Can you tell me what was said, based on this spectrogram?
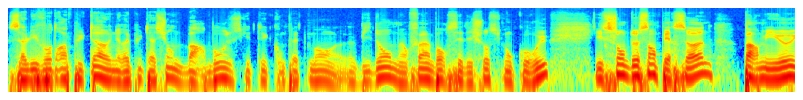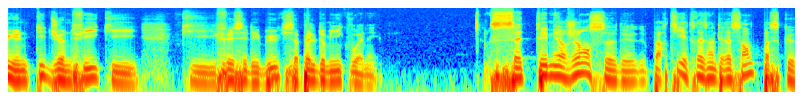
Ça lui vaudra plus tard une réputation de barbouze qui était complètement euh, bidon, mais enfin, bon, c'est des choses qui ont couru. Ils sont 200 personnes. Parmi eux, il y a une petite jeune fille qui, qui fait ses débuts, qui s'appelle Dominique Voinet cette émergence de, partis est très intéressante parce que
